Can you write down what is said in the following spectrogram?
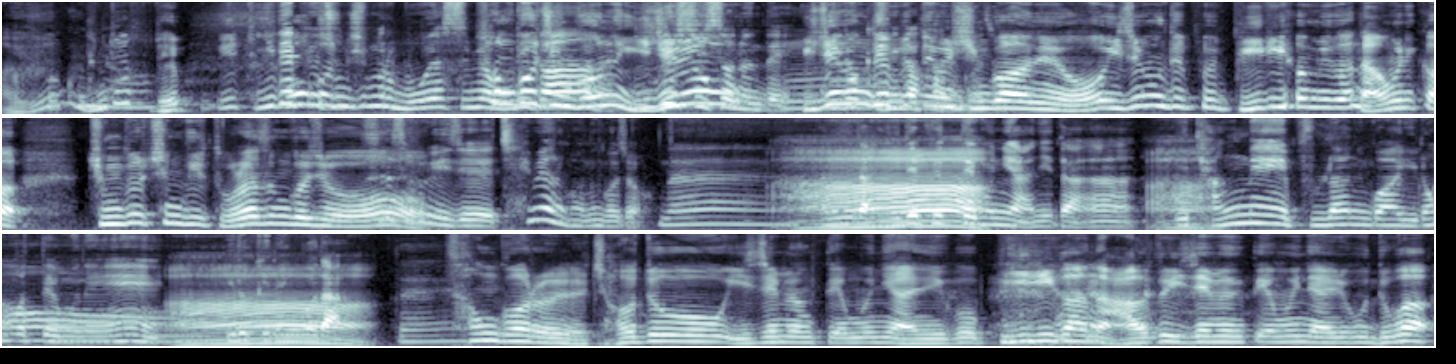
아, 이거 근데 대, 이, 이 대표 중심으로 모였으면 선거 우리가 진 거는 이길 수 있었는데 이재명 대표 때문에 진. 거 아니에요? 이재명 대표 비리 혐의가 나오니까 중도층들이 돌아선 거죠. 스스로 이제 체면을 거는 거죠. 네. 아 니다 이 대표 때문이 아니다. 아. 이 당내의 분란과 이런 어. 것 때문에 아, 이렇게 된 거다. 네. 선거를 저도 이재명 때문이 아니고 비리가 나와도 이재명 때문이 아니고 누가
